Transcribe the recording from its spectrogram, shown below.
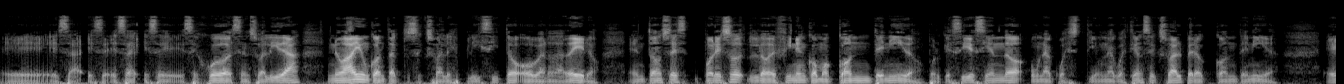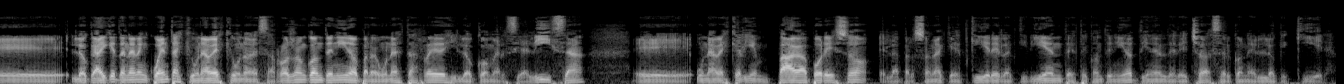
Eh, esa, ese, ese, ese, juego de sensualidad, no hay un contacto sexual explícito o verdadero. Entonces, por eso lo definen como contenido, porque sigue siendo una cuestión, una cuestión sexual, pero contenida. Eh, lo que hay que tener en cuenta es que una vez que uno desarrolla un contenido para alguna de estas redes y lo comercializa, eh, una vez que alguien paga por eso, la persona que adquiere, el adquiriente este contenido, tiene el derecho de hacer con él lo que quiera.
